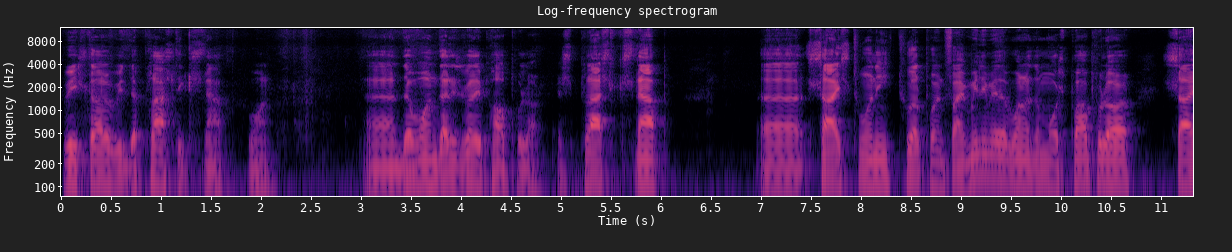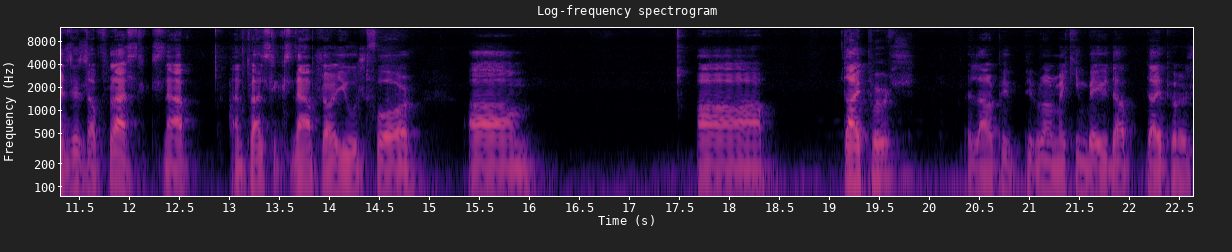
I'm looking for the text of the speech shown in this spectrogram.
we started with the plastic snap one. Uh, the one that is very popular. It's plastic snap uh, size 20 12.5 millimeter one of the most popular sizes of plastic snap. And plastic snaps are used for um, uh, diapers. A lot of pe people are making baby diapers.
